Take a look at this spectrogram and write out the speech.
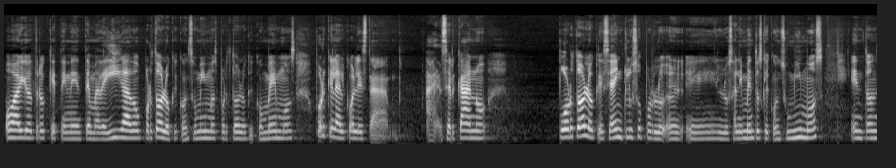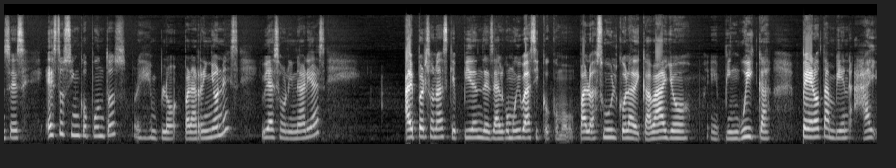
o hay otro que tiene tema de hígado por todo lo que consumimos, por todo lo que comemos, porque el alcohol está ah, cercano, por todo lo que sea, incluso por eh, eh, los alimentos que consumimos. Entonces, estos cinco puntos, por ejemplo, para riñones y vías urinarias, hay personas que piden desde algo muy básico como palo azul, cola de caballo, eh, pingüica, pero también hay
